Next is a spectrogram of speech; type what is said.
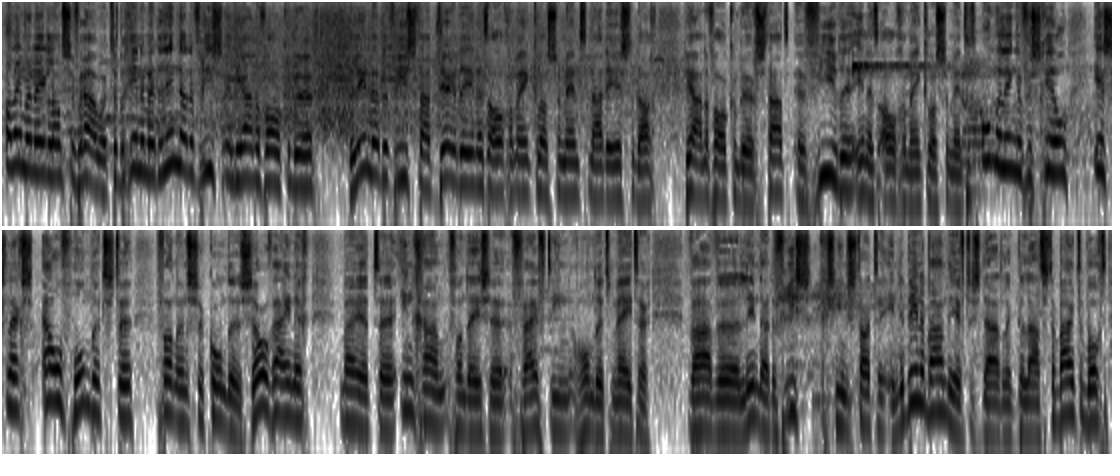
Alleen maar Nederlandse vrouwen. Te beginnen met Linda de Vries en Diana Valkenburg. Linda de Vries staat derde in het algemeen klassement na de eerste dag. Diana Valkenburg staat vierde in het algemeen klassement. Het onderlinge verschil is slechts 1100ste van een seconde. Zo weinig bij het uh, ingaan van deze 1500 meter. Waar we Linda de Vries gezien starten in de binnenbaan. Die heeft dus dadelijk de laatste buitenbocht.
